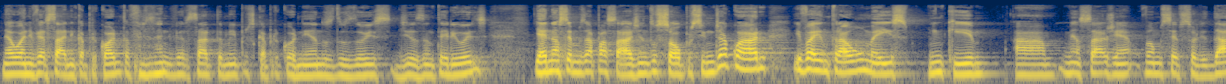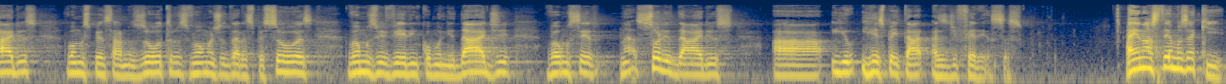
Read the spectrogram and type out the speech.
né, o aniversário em Capricórnio, então feliz aniversário também para os capricornianos dos dois dias anteriores. E aí nós temos a passagem do Sol para o signo de Aquário e vai entrar um mês em que a mensagem é: vamos ser solidários, vamos pensar nos outros, vamos ajudar as pessoas, vamos viver em comunidade, vamos ser né, solidários e, e respeitar as diferenças. Aí nós temos aqui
